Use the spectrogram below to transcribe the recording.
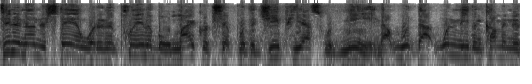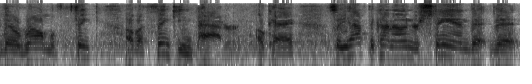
didn't understand what an implantable microchip with a GPS would mean. That would that wouldn't even come into their realm of think of a thinking pattern. Okay, so you have to kind of understand that that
